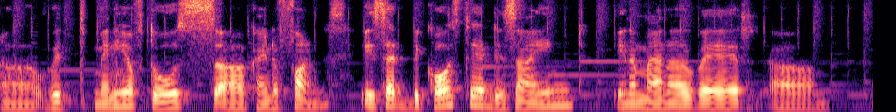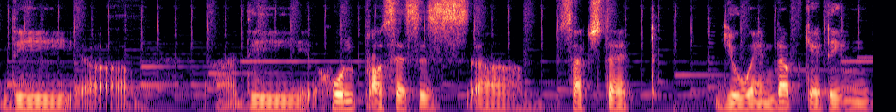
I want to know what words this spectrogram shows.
uh, with many of those uh, kind of funds is that because they are designed in a manner where um, the uh, uh the whole process is um, such that you end up getting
